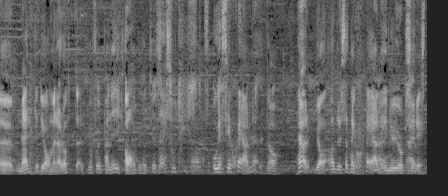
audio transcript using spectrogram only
äh, Närke, där jag har mina rötter. Man får ju panik Ja, för att det är så tyst. det är så tyst. Alltså. Och jag ser stjärnor. Ja. Här, jag har aldrig sett en stjärna i New York Nej, City. visst.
